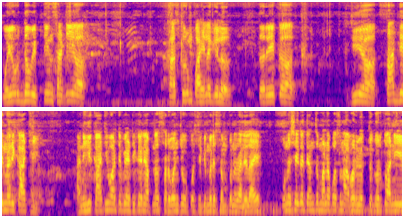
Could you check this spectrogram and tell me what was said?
वयोवृद्ध व्यक्तींसाठी खास करून पाहायला गेलं तर एक जी साथ देणारी काठी आणि ही काठी वाटप या ठिकाणी आपल्या सर्वांच्या उपस्थितीमध्ये संपन्न झालेलं आहे. पुन्हा एकदा त्यांचं मनापासून आभार व्यक्त करतो आणि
